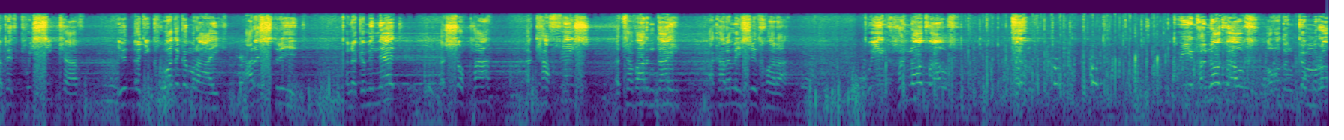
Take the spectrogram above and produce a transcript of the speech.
y peth pwysicaf ydy clywed y Gymraeg ar y stryd, yn y gymuned, y siopa, y caffis, sydd chwarae. Dwi'n hynod falch. Dwi'n hynod falch o fod yn Gymro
